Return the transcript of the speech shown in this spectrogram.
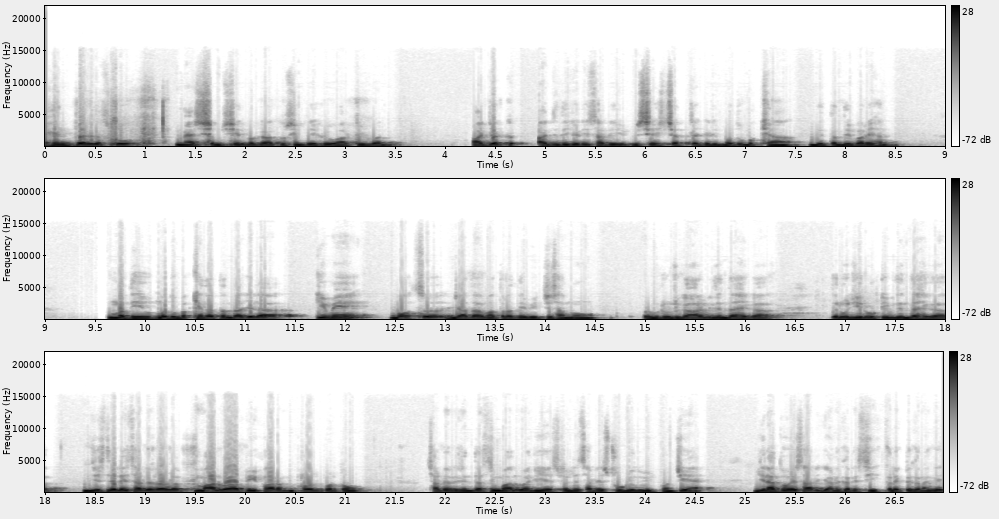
ਹਿੰਦ ਪਿਆਰੇ ਦਰਸ਼ਕੋ ਮੈਂ ਸ਼ਮਸ਼ੀਰ ਬਗਾ ਤੁਸੀਂ ਦੇਖ ਰਹੇ ਹੋ ਆਰਟੀ1 ਅੱਜ ਇੱਕ- ਅੱਜ ਦੀ ਜਿਹੜੀ ਸਾਡੀ ਵਿਸ਼ੇਸ਼ ਚਰਚਾ, ਜਿਹੜੀ ਮਧੂ ਮੱਖੀਆਂ ਦੇ ਧੰਦੇ ਬਾਰੇ ਹਨ। ਮਧੂ ਮਧੂ ਮੱਖੀਆਂ ਦਾ ਧੰਦਾ ਜਿਹੜਾ ਕਿਵੇਂ ਬਹੁਤ ਜ਼ਿਆਦਾ ਮਾਤਰਾ ਦੇ ਵਿੱਚ ਸਾਨੂੰ ਰੋਜ਼ਗਾਰ ਵੀ ਦਿੰਦਾ ਹੈਗਾ ਤੇ ਰੋਜੀ ਰੋਟੀ ਵੀ ਦਿੰਦਾ ਹੈਗਾ, ਜਿਸ ਦੇ ਲਈ ਸਾਡੇ ਨਾਲ ਮਾਲਵਾ ਬੀ ਫਾਰਮ ਫਿਰੋਜ਼ਪੁਰ ਤੋਂ ਸਾਡੇ ਰਜਿੰਦਰ ਸਿੰਘ ਮਾਲਵਾ ਜੀ ਇਸ ਵੇਲੇ ਸਾਡੇ ਸਟੂਡੀਓ ਦੇ ਵਿੱਚ ਪਹੁੰਚੇ ਹੈ। ਜਿਨ੍ਹਾਂ ਤੋਂ ਇਹ ਸਾਰੀ ਜਾਣਕਾਰੀ ਅਸੀਂ ਕਲੈਕਟ ਕਰਾਂਗੇ।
